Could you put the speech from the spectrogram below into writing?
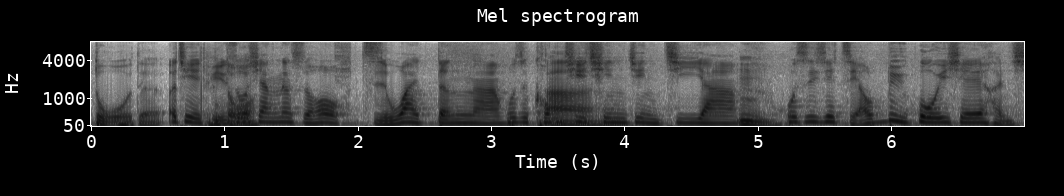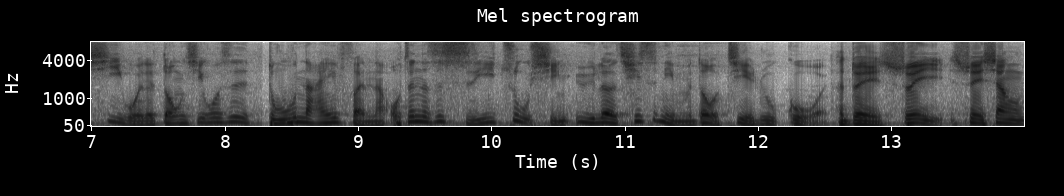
多的，而且比如说像那时候紫外灯啊，或是空气清净机啊，嗯，或是一些只要滤过一些很细微的东西，或是毒奶粉啊，我真的是食衣住行娱乐，其实你们都有介入过，哎，对，所以所以像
